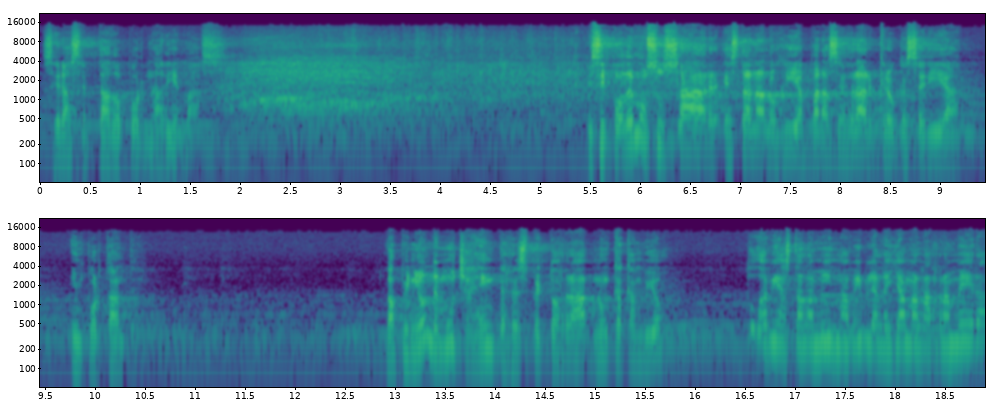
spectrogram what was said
ser aceptado por nadie más. Y si podemos usar esta analogía para cerrar, creo que sería importante. La opinión de mucha gente respecto a Rahab nunca cambió. Todavía está la misma. Biblia le llama la ramera.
